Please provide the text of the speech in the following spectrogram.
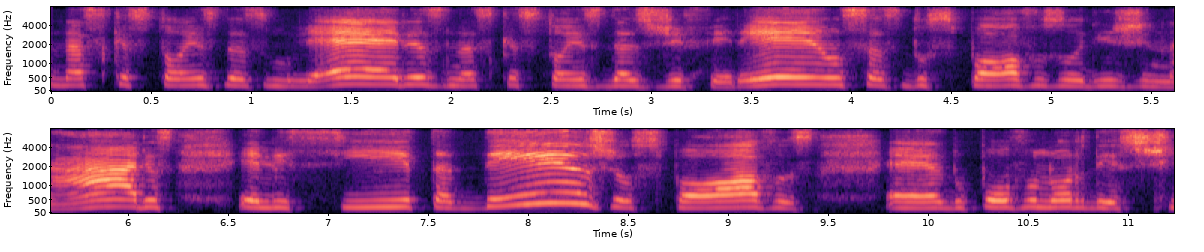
nas questões das mulheres, nas questões das diferenças dos povos originários. Ele cita desde os povos é, do povo nordestino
